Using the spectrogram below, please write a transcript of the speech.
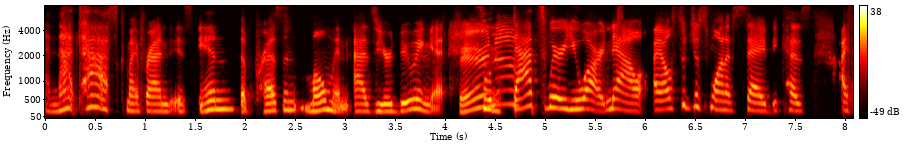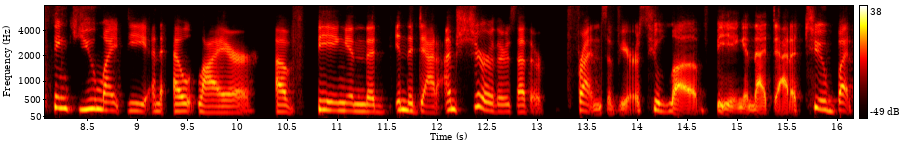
And that task, my friend, is in the present moment as you're doing it. Fair so enough. that's where you are. Now, I also just want to say, because I think you might be an outlier of being in the in the data. I'm sure there's other friends of yours who love being in that data too. But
